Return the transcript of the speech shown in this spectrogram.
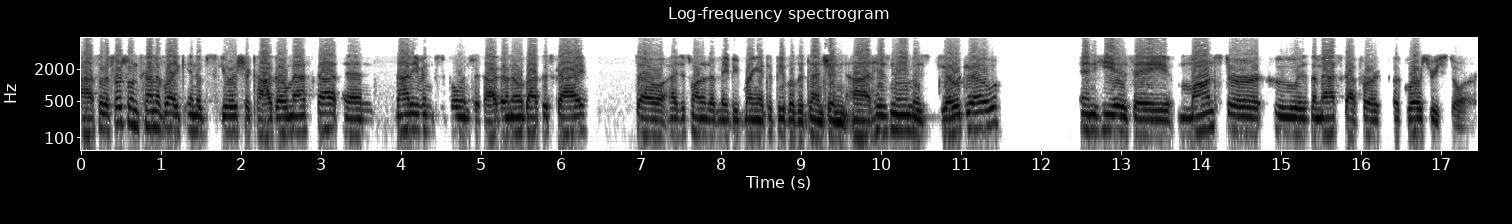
Uh, so the first one's kind of like an obscure Chicago mascot, and not even people in Chicago know about this guy. So I just wanted to maybe bring it to people's attention. Uh, his name is JoJo, and he is a monster who is the mascot for a, a grocery store.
